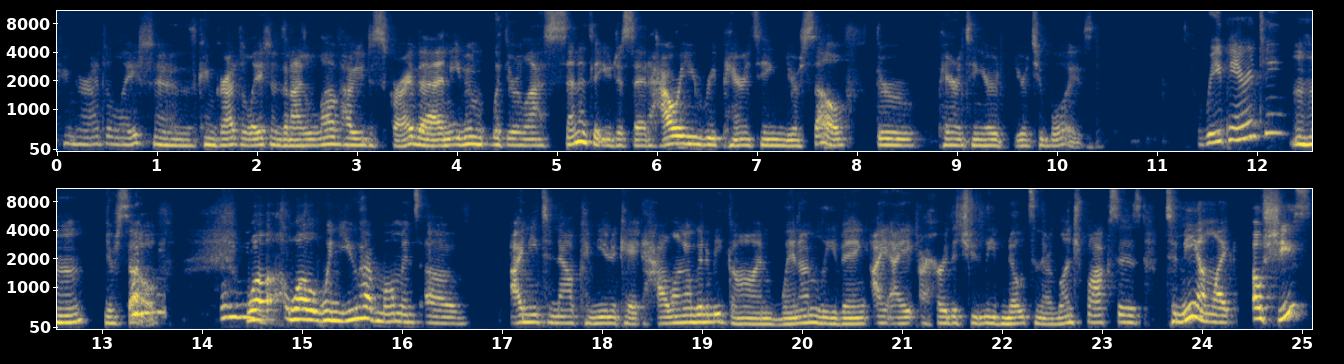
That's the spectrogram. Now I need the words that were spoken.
Congratulations. Congratulations. And I love how you describe that. And even with your last sentence that you just said, how are you reparenting yourself through parenting your, your two boys? Reparenting? Mm-hmm. Yourself. Well, well, when you have moments of I need to now communicate how long I'm going to be gone, when I'm leaving. I, I, I heard that you leave notes in their lunch boxes. To me, I'm like, oh, she's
